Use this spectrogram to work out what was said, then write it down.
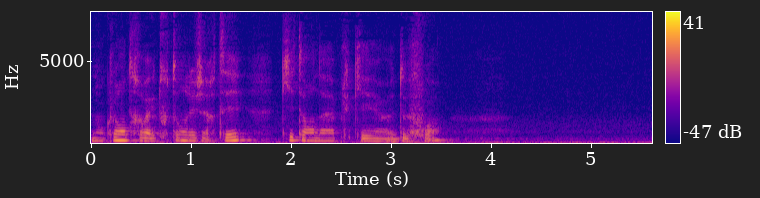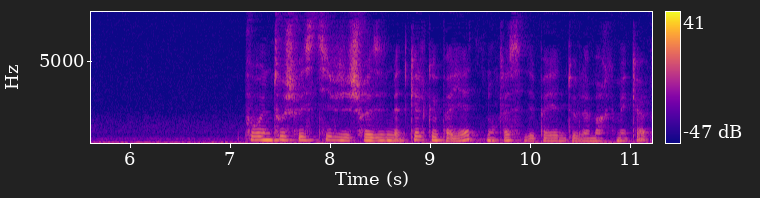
Donc là, on travaille tout en légèreté, quitte à en appliquer euh, deux fois. Pour une touche festive, j'ai choisi de mettre quelques paillettes. Donc là, c'est des paillettes de la marque Makeup.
